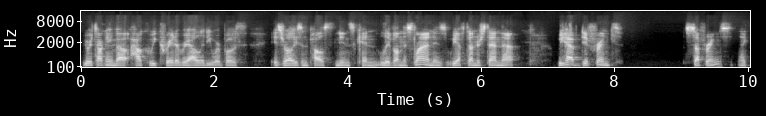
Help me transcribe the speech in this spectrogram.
you were talking about how can we create a reality where both Israelis and Palestinians can live on this land, is we have to understand that we have different sufferings, like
